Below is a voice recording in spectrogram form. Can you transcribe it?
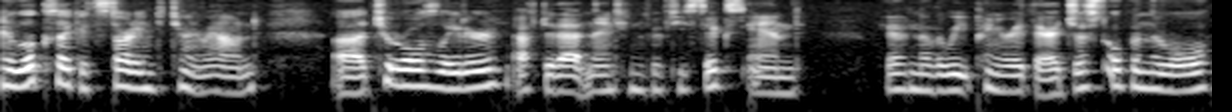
it looks like it's starting to turn around. Uh, two rolls later, after that, 1956, and you have another wheat penny right there. I just opened the roll.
